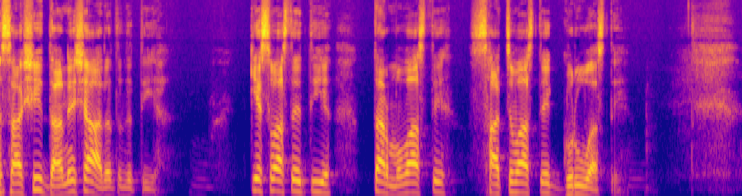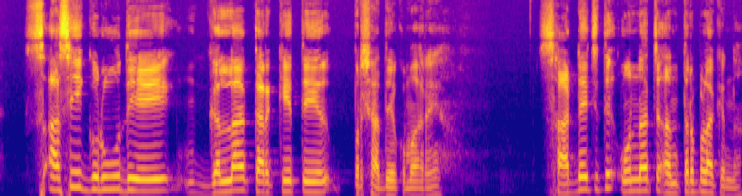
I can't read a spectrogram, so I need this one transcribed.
ਸਾਸ਼ੀ ਦਾਨੇ ਸ਼ਹਾਦਤ ਦਿੱਤੀ ਆ। ਕਿਸ ਵਾਸਤੇ ਦਿੱਤੀ ਆ? ਧਰਮ ਵਾਸਤੇ। ਸੱਚ ਵਾਸਤੇ, ਗੁਰੂ ਵਾਸਤੇ। ਸ- ਅਸੀਂ ਗੁਰੂ ਦੇ ਗੱਲਾਂ ਕਰਕੇ ਤੇ ਪ੍ਰਸ਼ਾਦੇ ਕਮਾ ਰਹੇ ਹਾਂ। ਸਾਡੇ 'ਚ ਤੇ ਉਹਨਾਂ 'ਚ ਅੰਤਰ ਭਲਾ ਕਿੰਨਾ?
